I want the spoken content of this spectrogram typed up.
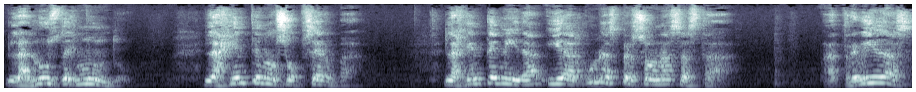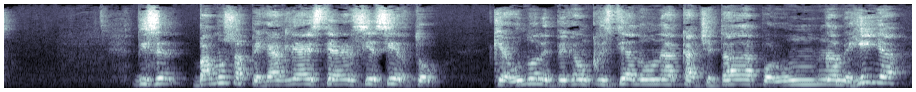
la luz del mundo. La gente nos observa, la gente mira y algunas personas hasta atrevidas dicen, vamos a pegarle a este a ver si es cierto que a uno le pega a un cristiano una cachetada por una mejilla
